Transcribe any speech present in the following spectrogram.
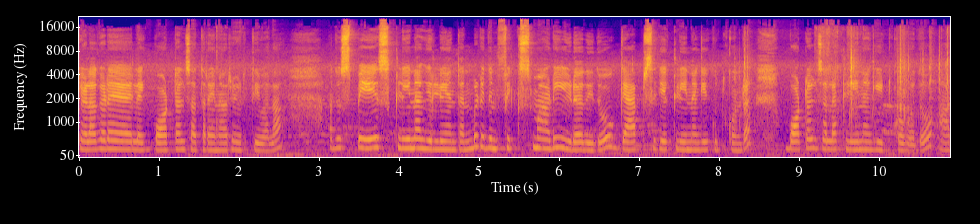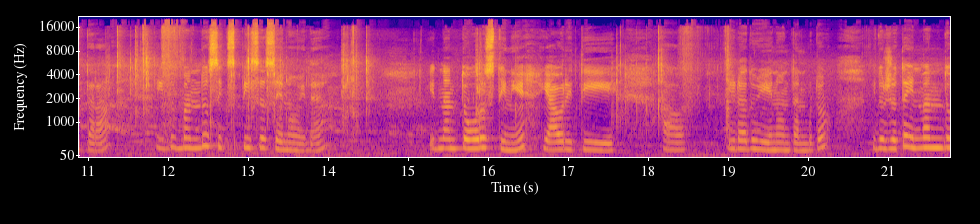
ಕೆಳಗಡೆ ಲೈಕ್ ಬಾಟಲ್ಸ್ ಆ ಥರ ಏನಾದ್ರು ಇಡ್ತೀವಲ್ಲ ಅದು ಸ್ಪೇಸ್ ಕ್ಲೀನಾಗಿರಲಿ ಅಂತ ಅಂದ್ಬಿಟ್ಟು ಇದನ್ನು ಫಿಕ್ಸ್ ಮಾಡಿ ಇಡೋದು ಇದು. ಗ್ಯಾಪ್ಸಿಗೆ ಕ್ಲೀನಾಗಿ ಕುತ್ಕೊಂಡ್ರೆ ಬಾಟಲ್ಸ್ ಎಲ್ಲ ಕ್ಲೀನಾಗಿ ಇಟ್ಕೋಬೋದು. ಆ ಥರ. ಇದು ಬಂದು ಸಿಕ್ಸ್ ಪೀಸಸ್ ಏನೋ ಇದೆ. ಇದು ನಾನು ತೋರಿಸ್ತೀನಿ ಯಾವ ರೀತಿ ಇಡೋದು ಏನು ಅಂತ ಅಂದ್ಬಿಟ್ಟು. ಇದ್ರ ಜೊತೆ ಇನ್ನೊಂದು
